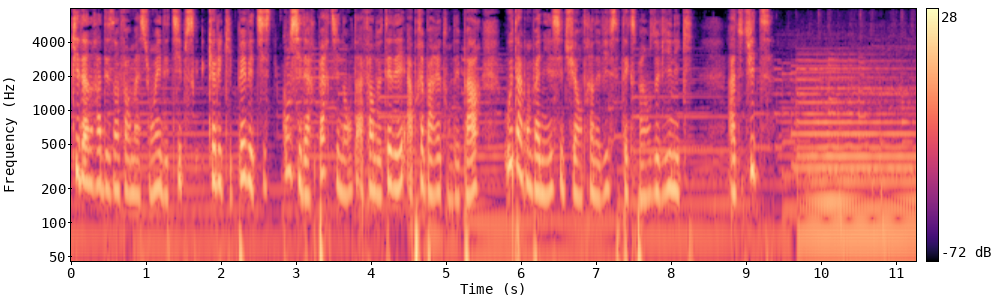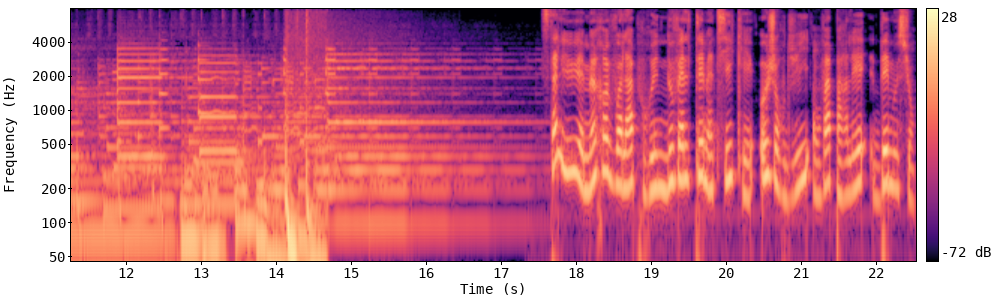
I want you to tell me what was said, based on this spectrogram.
qui donnera des informations et des tips que l'équipe PVTiste considère pertinentes afin de t'aider à préparer ton départ ou t'accompagner si tu es en train de vivre cette expérience de vie unique. A tout de suite Salut et me revoilà pour une nouvelle thématique et aujourd'hui on va parler d'émotion.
